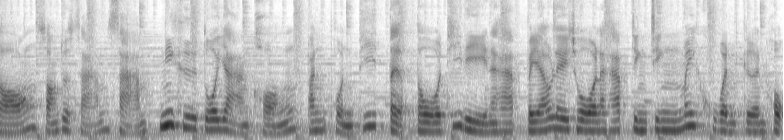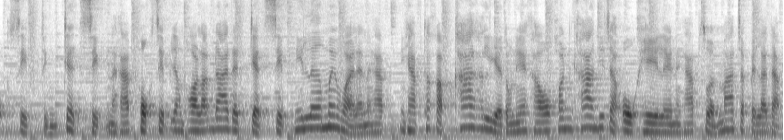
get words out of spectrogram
2 2.3 3 นี่คือตัวอย่างของปันผลที่เติบโตที่ดีนะครับ payout ratio นะครับ จริงๆ ไม่ควรเกิน 60ถึง70 นะครับ 60 ยังพอรับได้แต่ 70 นี่เริ่มไม่ไหวแล้วนะครับนี่ครับเท่ากับค่าเฉลี่ยตรงนี้เขาค่อนข้างที่จะโอเคเลยนะครับ ส่วนมากจะเป็นระดับ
